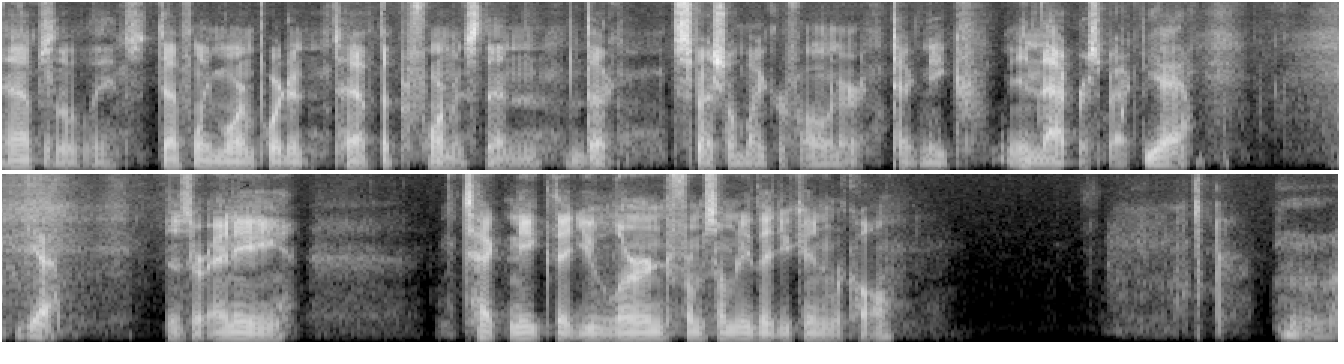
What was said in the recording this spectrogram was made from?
Absolutely. You know? It's definitely more important to have the performance than the special microphone or technique in that respect. Yeah. Yeah. Is there any technique that you learned from somebody that you can recall? Hmm.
